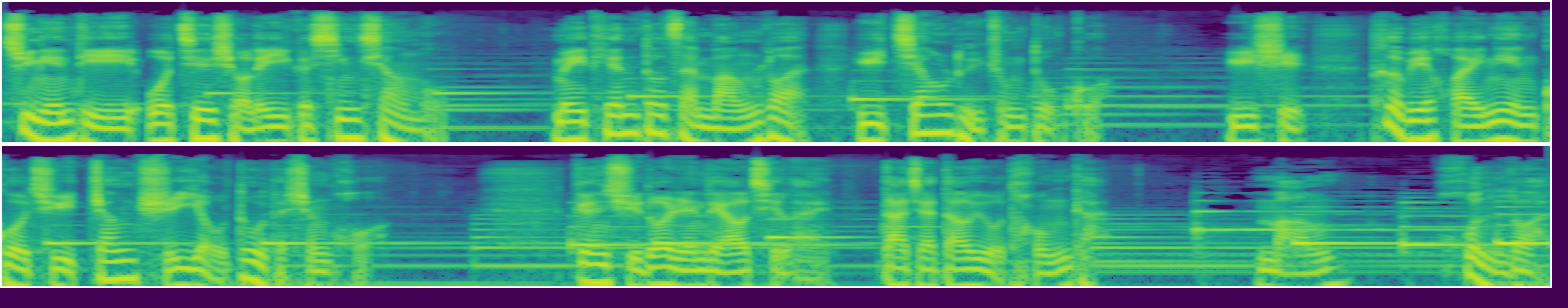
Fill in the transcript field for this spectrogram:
去年底，我接手了一个新项目，每天都在忙乱与焦虑中度过，于是特别怀念过去张弛有度的生活。跟许多人聊起来，大家都有同感：忙、混乱、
